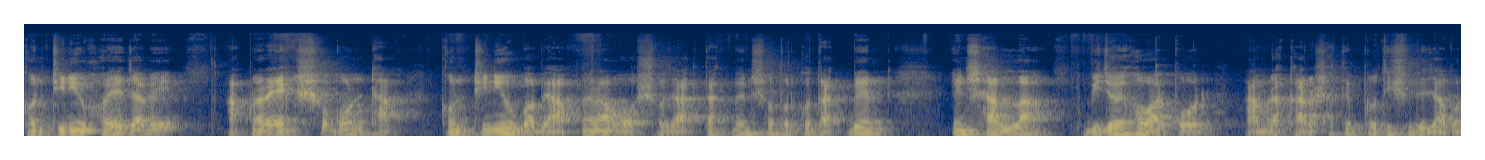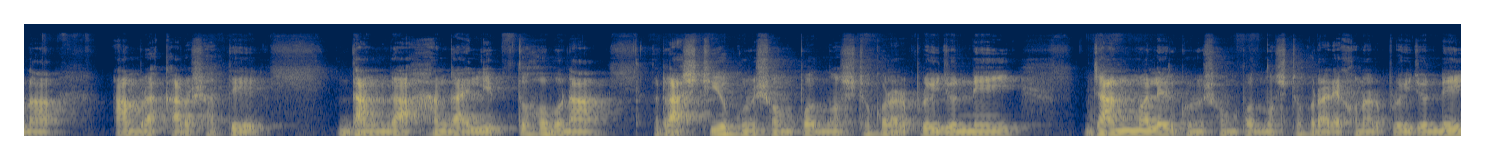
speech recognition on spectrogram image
কন্টিনিউ হয়ে যাবে। আপনারা একশো ঘণ্টা কন্টিনিউভাবে আপনারাও সজাগ থাকবেন, সতর্ক থাকবেন। ইনশাল্লাহ বিজয় হওয়ার পর আমরা কারও সাথে প্রতিশোধে যাব না, আমরা কারও সাথে দাঙ্গা হাঙ্গায় লিপ্ত হব না, রাষ্ট্রীয় কোনো সম্পদ নষ্ট করার প্রয়োজন নেই, জানমালের কোনো সম্পদ নষ্ট করার এখন আর প্রয়োজন নেই,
